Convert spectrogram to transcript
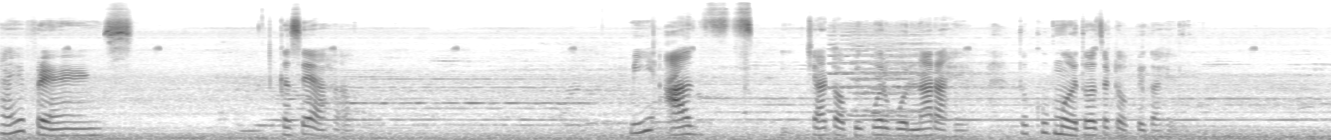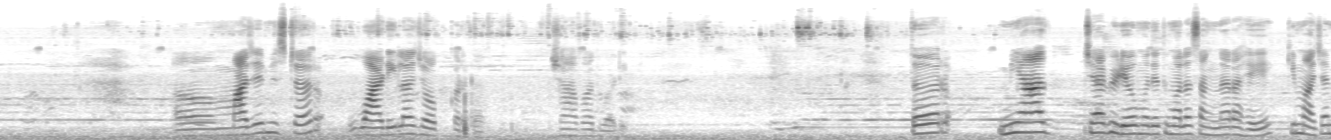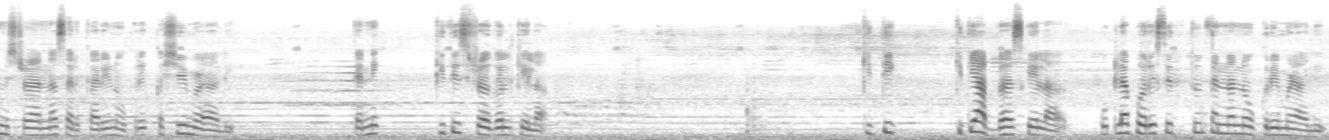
Hi friends कसे आहात? मी आज ज्या टॉपिकवर बोलणार आहे. तो खूप महत्त्वाचा टॉपिक आहे. माझे मिस्टर वाडीला जॉब करतात शहाबाद वाडी तर मी आजच्या व्हिडिओमध्ये तुम्हाला सांगणार आहे की माझ्या मिस्टरांना सरकारी नोकरी कशी मिळाली. त्यांनी किती स्ट्रगल केला. किती किती अभ्यास केला. कुठल्या परिस्थितीतून त्यांना नोकरी मिळाली.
